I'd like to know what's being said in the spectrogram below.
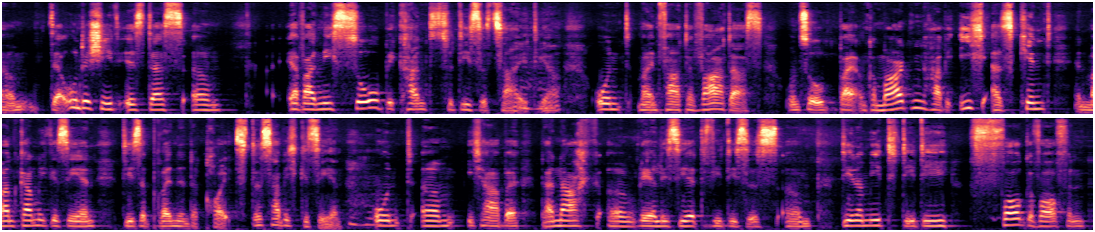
ähm, der Unterschied ist, dass ähm, er war nicht so bekannt zu dieser Zeit, mhm. ja. Und mein Vater war das. Und so bei Uncle Martin habe ich als Kind in Montgomery gesehen, diese brennende Kreuz. Das habe ich gesehen. Mhm. Und ähm, ich habe danach äh, realisiert, wie dieses ähm, Dynamit, die die vorgeworfen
